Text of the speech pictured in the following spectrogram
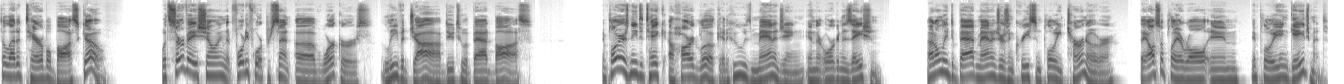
to let a terrible boss go. With surveys showing that 44% of workers leave a job due to a bad boss, employers need to take a hard look at who is managing in their organization. Not only do bad managers increase employee turnover, they also play a role in employee engagement.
